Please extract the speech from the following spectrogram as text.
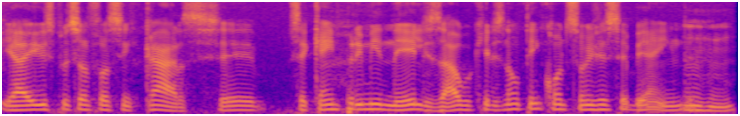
E aí o Espírito Santo falou assim, cara, você você quer imprimir neles algo que eles não têm condições de receber ainda. Uhum.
